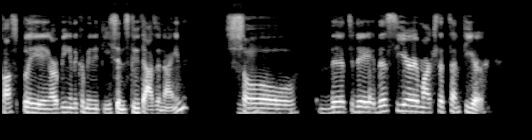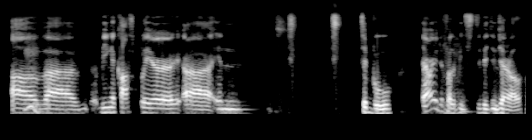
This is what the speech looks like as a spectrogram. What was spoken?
cosplaying or being in the community since 2009. So the, today, this year marks the 10th year of uh, being a cosplayer uh, in Cebu or in the Mhm. Philippines in general.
